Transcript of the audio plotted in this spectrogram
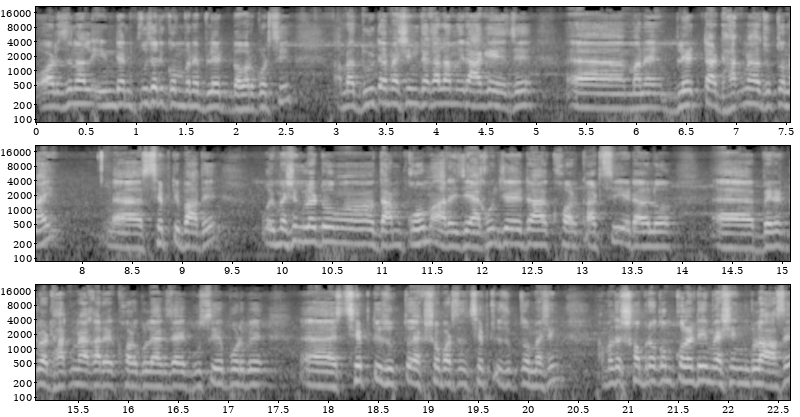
অরিজিনাল ইন্ডিয়ান পূজারি কোম্পানির ব্লেড ব্যবহার করছি, আমরা দুইটা মেশিন দেখালাম এর আগে যে মানে ব্লেডটা ঢাকনাযুক্ত নাই সেফটি বাদে। ওই মেশিনগুলো একটু দাম কম। আর এই যে এখন যে এটা খড় কাটছি, এটা হলো ব্লেডগুলো ঢাকনা আকারে খড়গুলো এক জায়গায় গুছিয়ে পড়বে। সেফটিযুক্ত একশো পার্সেন্ট সেফটিযুক্ত মেশিন আমাদের সব রকম কোয়ালিটির মেশিনগুলো আছে।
